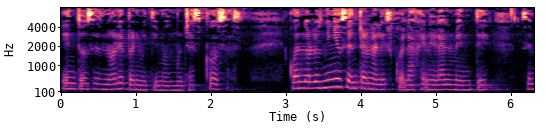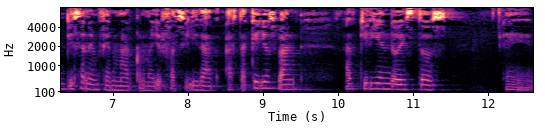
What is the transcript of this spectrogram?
entonces no le permitimos muchas cosas. Cuando los niños entran a la escuela generalmente se empiezan a enfermar con mayor facilidad hasta que ellos van adquiriendo estos, eh,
